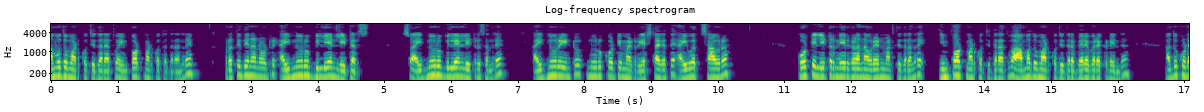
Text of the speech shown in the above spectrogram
ಆಮದು ಮಾಡ್ಕೋತಿದ್ದಾರೆ ಅಥವಾ ಇಂಪೋರ್ಟ್ ಮಾಡ್ಕೋತಿದ್ದಾರೆ ಅಂದ್ರೆ ಪ್ರತಿದಿನ ನೋಡ್ರಿ ಐದ್ನೂರು ಬಿಲಿಯನ್ ಲೀಟರ್ಸ್ ಸೊ ಐದ್ನೂರು ಬಿಲಿಯನ್ ಲೀಟರ್ಸ್ ಅಂದ್ರೆ ಐದ್ನೂರು ಇಂಟು ನೂರು ಕೋಟಿ ಮಾಡ್ರಿ. ಎಷ್ಟಾಗುತ್ತೆ? ಐವತ್ ಸಾವಿರ ಕೋಟಿ ಲೀಟರ್ ನೀರುಗಳನ್ನ ಅವ್ರು ಏನ್ ಮಾಡ್ತಿದಾರೆ ಅಂದ್ರೆ ಇಂಪೋರ್ಟ್ ಮಾಡ್ಕೋತಿದ್ದಾರೆ ಅಥವಾ ಆಮದು ಮಾಡ್ಕೋತಿದ್ದಾರೆ ಬೇರೆ ಬೇರೆ ಕಡೆಯಿಂದ. ಅದು ಕೂಡ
